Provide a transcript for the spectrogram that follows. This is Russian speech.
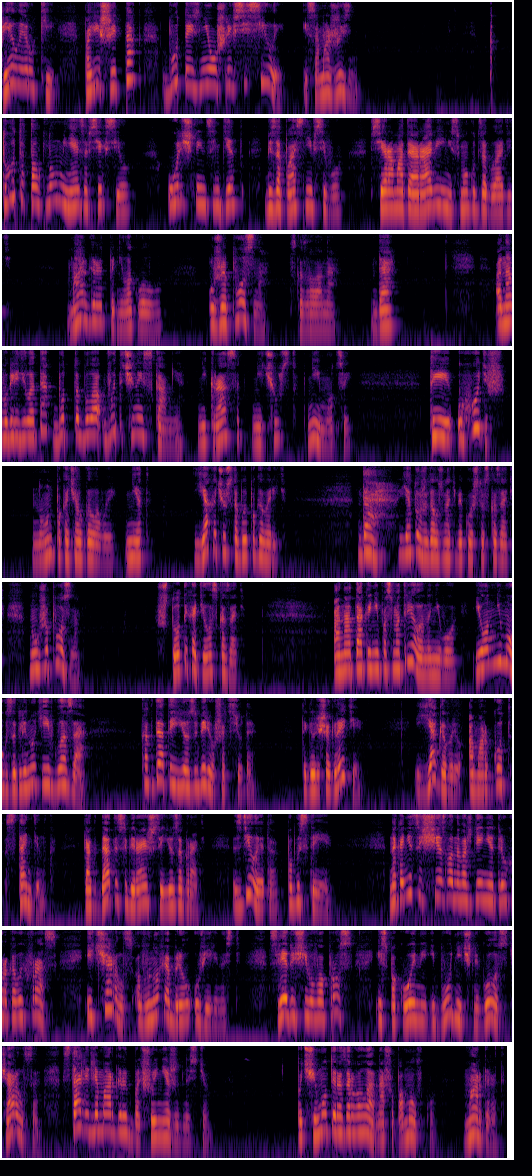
белой руки, повисшей так, будто из нее ушли все силы и сама жизнь. Кто-то толкнул меня изо всех сил. Уличный инцидент безопаснее всего. Все ароматы Аравии не смогут загладить. Маргарет подняла голову. «Уже поздно», — сказала она. «Да». Она выглядела так, будто была выточена из камня. Ни красок, ни чувств, ни эмоций. «Ты уходишь?» Но он покачал головой. «Нет, я хочу с тобой поговорить». «Да, я тоже должна тебе кое-что сказать, но уже поздно». «Что ты хотела сказать?» Она так и не посмотрела на него, и он не мог заглянуть ей в глаза — когда ты ее заберешь отсюда? Ты говоришь о Грете? Я говорю о Маргот Стандинг. Когда ты собираешься ее забрать? Сделай это побыстрее. Наконец исчезло наваждение трех роковых фраз, и Чарльз вновь обрел уверенность. Следующий его вопрос и спокойный, и будничный голос Чарльза стали для Маргарет большой неожиданностью. «Почему ты разорвала нашу помолвку, Маргарет?»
